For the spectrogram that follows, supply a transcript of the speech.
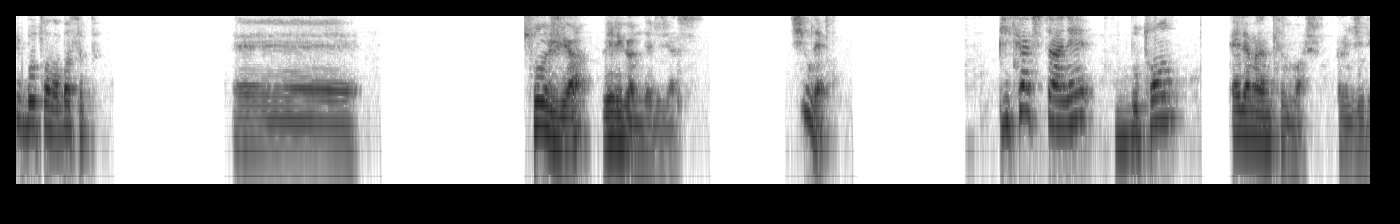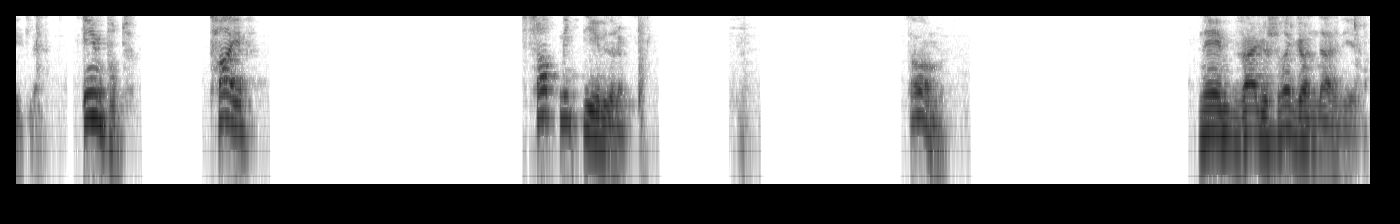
bir butona basıp eee sunucuya veri göndereceğiz. Şimdi birkaç tane buton elementim var öncelikle. Input, type, submit diyebilirim. Tamam mı? Name value'suna gönder diyelim.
